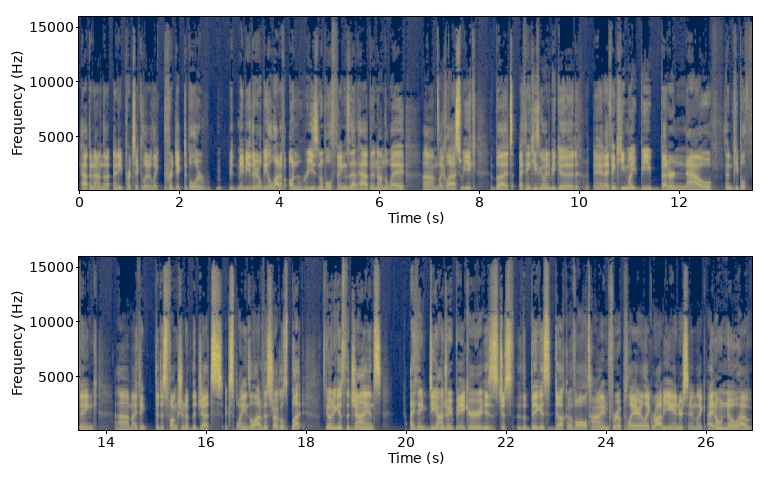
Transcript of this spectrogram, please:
happen on the, any particular like predictable or maybe there'll be a lot of unreasonable things that happen on the way um, like last week. But I think he's going to be good, and I think he might be better now than people think. Um, I think the dysfunction of the Jets explains a lot of his struggles, but going against the Giants, I think DeAndre Baker is just the biggest duck of all time for a player like Robbie Anderson. Like, I don't know how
